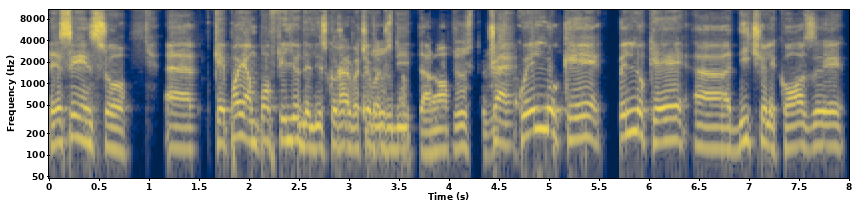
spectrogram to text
Nel senso eh, che poi è un po' figlio del discorso certo, che faceva giusto, Giuditta, no? Giusto, cioè giusto. quello che, quello che uh, dice le cose,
